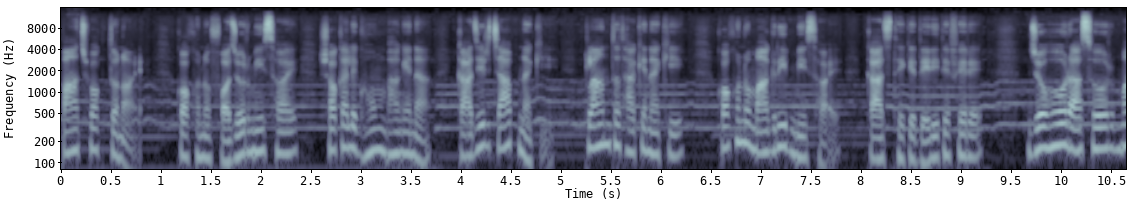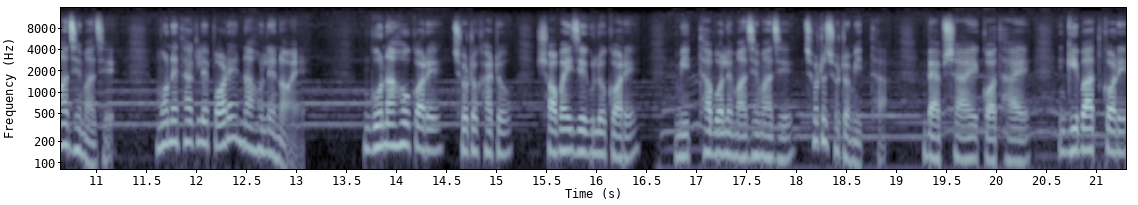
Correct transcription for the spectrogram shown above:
পাঁচ ওয়াক্ত নয়। কখনো ফজর মিস হয়, সকালে ঘুম ভাঙে না, কাজের চাপ নাকি? ক্লান্ত থাকে নাকি, কখনো মাগরিব মিস হয়, কাজ থেকে দেরিতে ফেরে, জোহর, আসর, মাঝে মাঝে, মনে থাকলে পড়ে না হলে নয়। গুনাহ করে, ছোটোখাটো, সবাই যেগুলো করে, মিথ্যা বলে মাঝে মাঝে, ছোট ছোট মিথ্যা, ব্যবসায়, কথায় গিবাত করে,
